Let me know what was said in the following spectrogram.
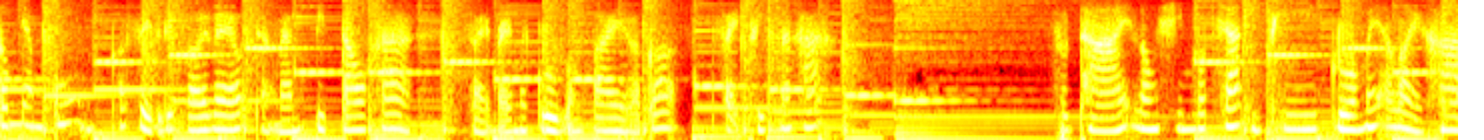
ต้มยำกุ้งก็เสร็จเรียบร้อยแล้ว จากนั้นปิดเตาค่ะ ใส่ใบมะกรูดลงไป แล้วก็ใส่พริกนะคะ สุดท้ายลองชิมรสชาติอีกที กลัวไม่อร่อยค่ะ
